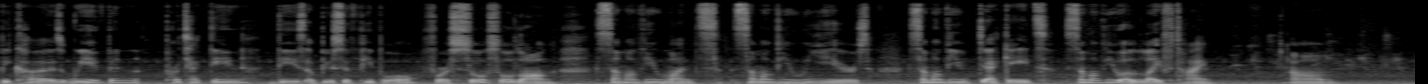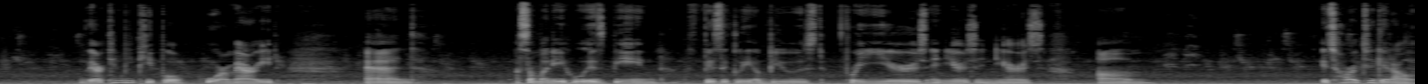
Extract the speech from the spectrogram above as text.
because we've been protecting these abusive people for so, so long. Some of you months, some of you years, some of you decades, some of you a lifetime. Um, there can be people who are married and somebody who is being physically abused for years and years and years. Um, it's hard to get out.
